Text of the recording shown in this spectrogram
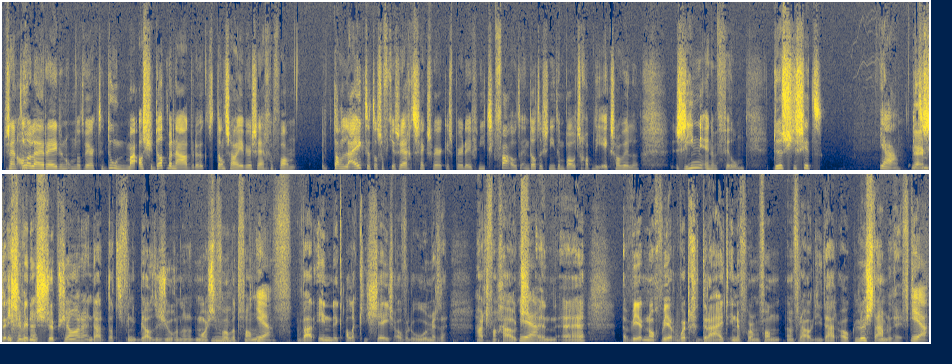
er zijn allerlei redenen om dat werk te doen. Maar als je dat benadrukt, dan zou je weer zeggen van. Dan lijkt het alsof je zegt sekswerk is per definitie fout. En dat is niet een boodschap die ik zou willen zien in een film. Dus je zit. Ja, het Nee, maar er is er weer een subgenre. En dat, dat vind ik Belle de Jour dan het mooiste Mm. voorbeeld van. Ja. Waarin ik alle clichés over de hoer met een hart van goud. Ja. En eh, weer nog weer wordt gedraaid in de vorm van een vrouw die daar ook lust aan beleeft. Ja.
